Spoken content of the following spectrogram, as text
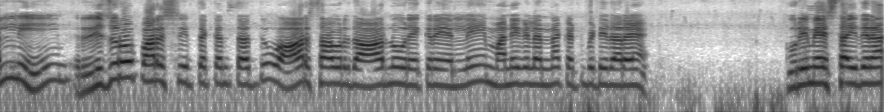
ಅಲ್ಲಿ ರಿಸರ್ವ್ ಫಾರೆಸ್ಟ್ ಇರ್ತಕ್ಕಂಥದ್ದು ಆರು ಸಾವಿರದ ಆರುನೂರು ಎಕರೆಯಲ್ಲಿ ಮನೆಗಳನ್ನು ಕಟ್ಟಿಬಿಟ್ಟಿದ್ದಾರೆ ಕುರಿ ಮೇಯಿಸ್ತಾ ಇದ್ದೀರಾ?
